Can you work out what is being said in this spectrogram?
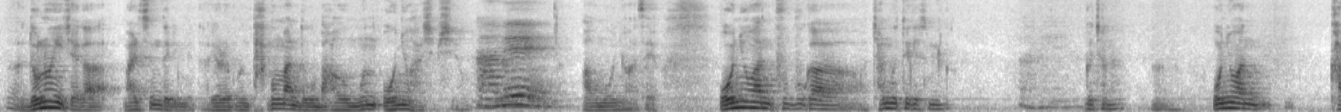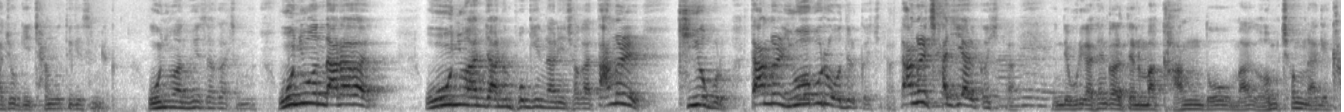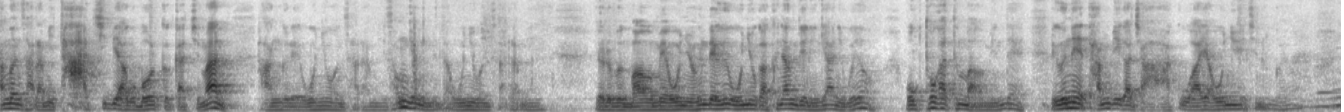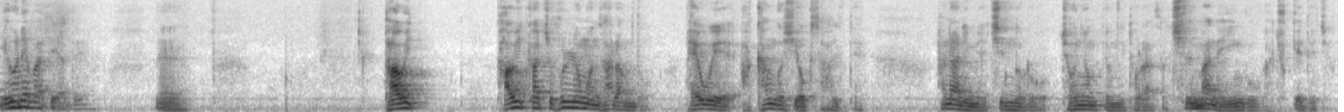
어, 누누이 제가 말씀드립니다. 여러분 다구만 두고 마음은 온유하십시오. 아멘. 마음 온유하세요. 온유한 부부가 잘못되겠습니까? 그렇잖아요. 어. 온유한 가족이 잘못되겠습니까? 온유한 회사가 잘못, 온유한 나라가 온유한 자는 복이 있나니 저가 땅을 기업으로, 땅을 유업으로 얻을 것이라, 땅을 차지할 것이다. 아멘. 근데 우리가 생각할 때는 막 강도, 막 엄청나게 강한 사람이 다 지배하고 먹을 것 같지만 안 그래. 온유한 사람이 성경입니다. 온유한 사람이 여러분 마음의 온유. 근데 그 온유가 그냥 되는 게 아니고요. 옥토 같은 마음인데 은혜 단비가 자꾸 와야 온유해지는 거예요. 이 은혜 받아야 돼요. 예. 다윗 다윗 같이 훌륭한 사람도 배후에 악한 것이 역사할 때 하나님의 진노로 전염병이 돌아서 7만의 인구가 죽게 되죠.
